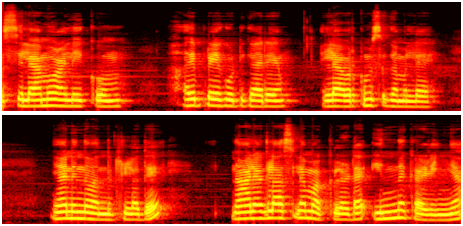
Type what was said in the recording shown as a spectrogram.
അസ്സലാമു അലൈക്കും ഹായ് പ്രിയ കൂട്ടുകാരെ എല്ലാവർക്കും സുഖമല്ലേ? ഞാൻ ഇന്ന് വന്നിട്ടുള്ളത് നാലാം ക്ലാസ്സിലെ മക്കളുടെ ഇന്ന് കഴിഞ്ഞ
